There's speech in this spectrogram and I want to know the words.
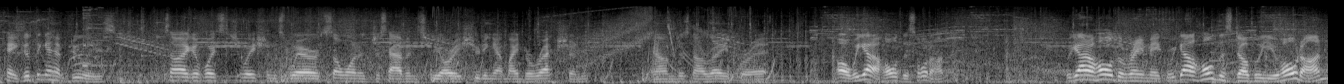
Okay, good thing I have dualies. So I can avoid situations where someone just happens to be already shooting at my direction. And I'm just not ready for it. Oh, we gotta hold this. Hold on. We gotta hold the Rainmaker. We gotta hold this W. Hold on.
